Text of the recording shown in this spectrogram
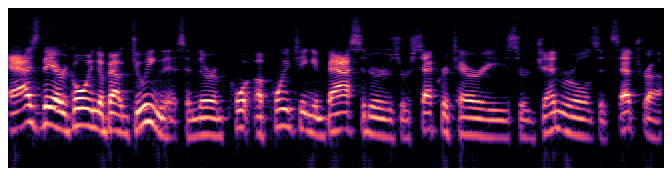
as they are going about doing this and they're impo- appointing ambassadors or secretaries or generals, etc.,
